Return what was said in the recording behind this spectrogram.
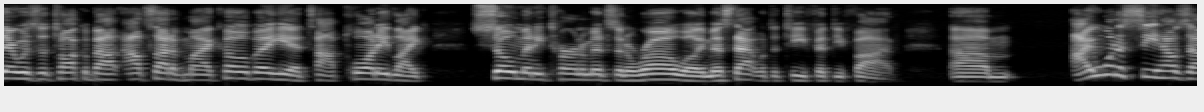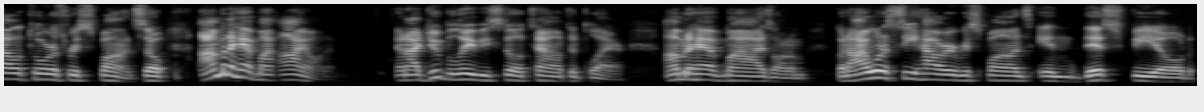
there was a talk about outside of Mayakoba, he had top 20, like so many tournaments in a row. Well, he missed that with the T55. Um, I want to see how Zalatoris responds. So I'm going to have my eye on him. And I do believe he's still a talented player. I'm going to have my eyes on him. But I want to see how he responds in this field,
